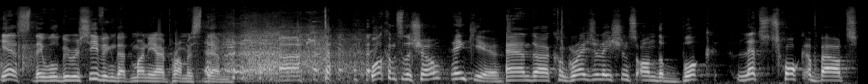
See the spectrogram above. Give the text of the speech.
Yes, they will be receiving that money I promised them. Uh, welcome to the show. Thank you. And uh, congratulations on the book. Let's talk about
